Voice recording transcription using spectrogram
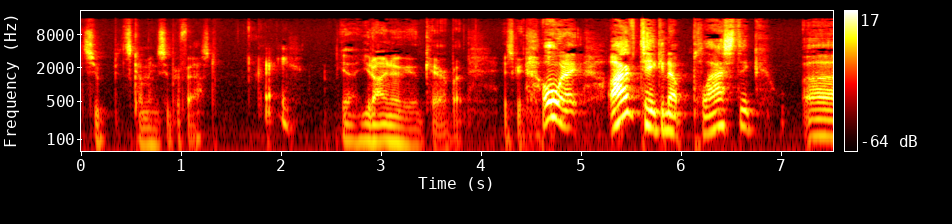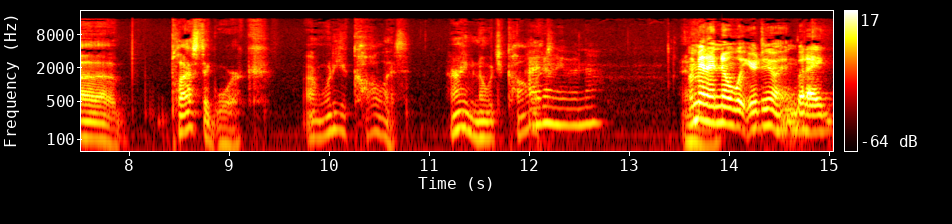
Super, it's coming super fast. Great. Yeah, you don't. I know you don't care, but it's great. Oh, and I I've taken up plastic, uh, plastic work. Uh, what do you call it? I don't even know what you call it. I don't even know. I mean, I know what you're doing, but I,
